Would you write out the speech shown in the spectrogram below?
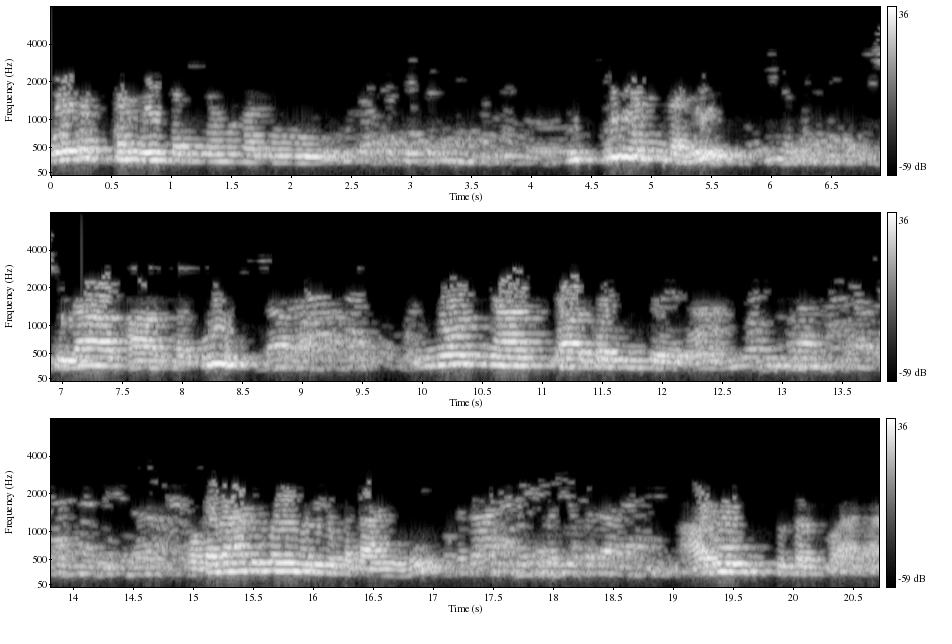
చైతన్యమునకు శిలాభాసకు అన్యోన్యాధ్యాసరూపేణ ఒకదానిపై మరి ఒకదానిని ఆరోపించుట ద్వారా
